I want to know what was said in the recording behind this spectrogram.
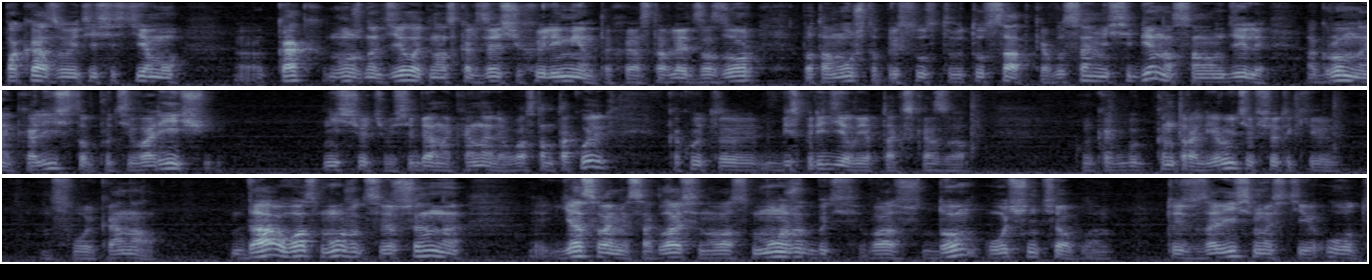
показываете систему как нужно делать на скользящих элементах и оставлять зазор, потому что присутствует усадка. Вы сами себе на самом деле огромное количество противоречий несете у себя на канале. У вас там такой какой-то беспредел, я бы так сказал. Вы как бы контролируете все-таки свой канал. Да, у вас может совершенно, я с вами согласен, у вас может быть ваш дом очень теплым. То есть в зависимости от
